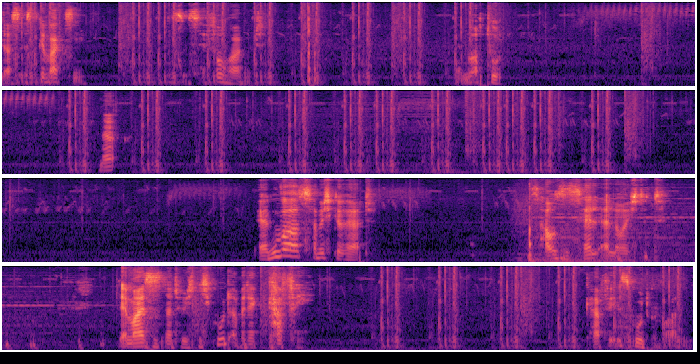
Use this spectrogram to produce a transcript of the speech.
Das ist gewachsen. Das ist hervorragend. Werden wir auch tun. Na. Irgendwas habe ich gehört. Das Haus ist hell erleuchtet. Der Mais ist natürlich nicht gut, aber der Kaffee. Kaffee ist gut geworden.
